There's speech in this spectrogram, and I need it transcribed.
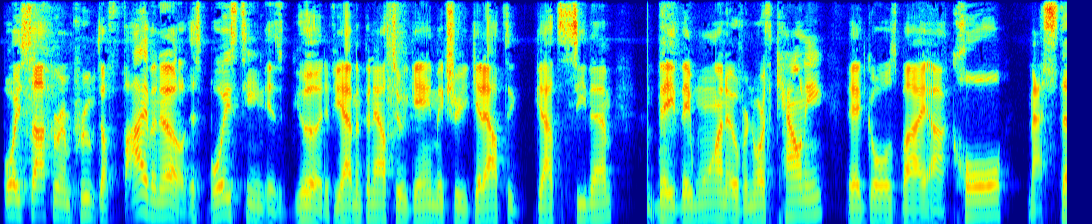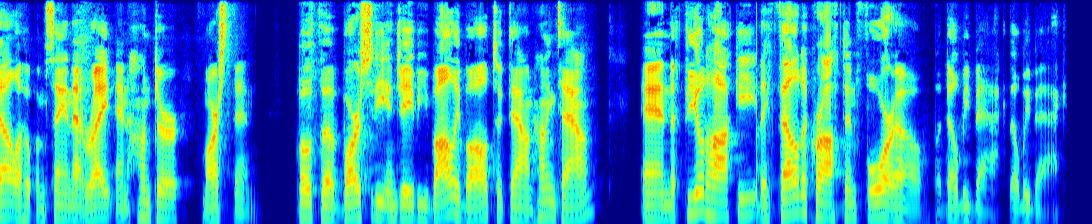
Boys soccer improved to 5 and 0. This boys team is good. If you haven't been out to a game, make sure you get out to get out to see them. They they won over North County. They had goals by uh, Cole Mastel, I hope I'm saying that right, and Hunter Marston. Both the varsity and JV volleyball took down Huntingtown. And the field hockey, they fell to Crofton 4-0, but they'll be back. They'll be back.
